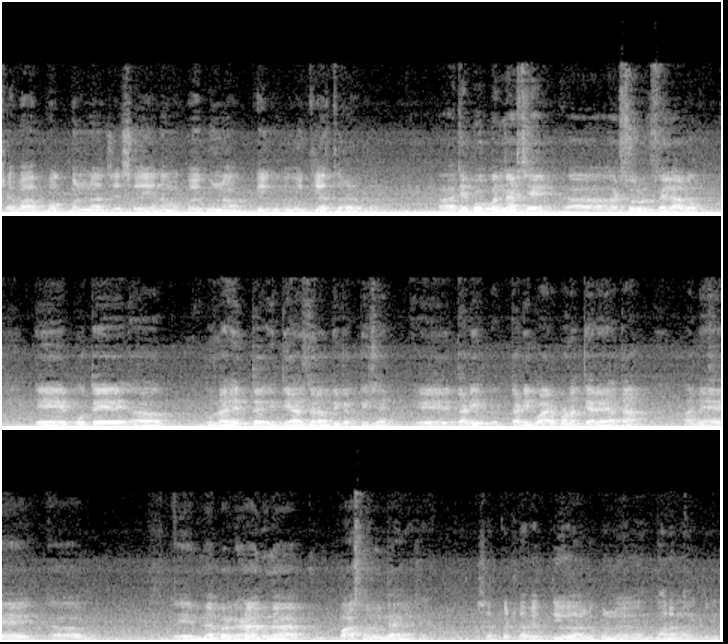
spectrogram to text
સાહેબ, આ ભોગ બનનાર જે છે એનામાં કોઈ ગુના કે ઇતિહાસ ધરાવે ખરો? જે ભોગ બનનાર છે હર્ષુલ ઉર્ફે લાલો એ પોતે ગુનાહિત ઇતિહાસ ધરાવતી વ્યક્તિ છે. એ તડી તડીપાર પણ અત્યારે હતા અને એમના પર ઘણા ગુના પાસમાં નોંધાયેલા છે. સાહેબ કેટલા વ્યક્તિઓ આ લોકોને મારામારી કરી?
